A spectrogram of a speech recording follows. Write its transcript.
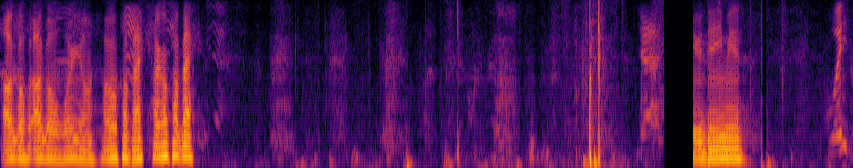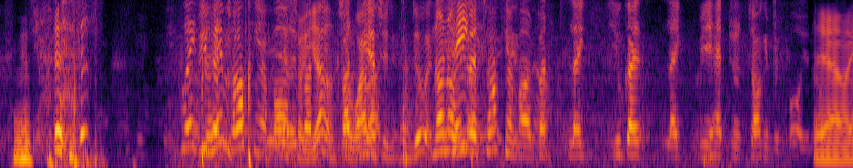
I'll go. I'll go. Where are you going? I'll go come back. I'll go come back. You, Damien. Wait. Good job. Wait, we to were him. talking about Yeah, it. so but, yeah, but so why we don't you do it? No, no, we Take were talking about, but like you guys like we had to talk it before. You know? Yeah, like,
